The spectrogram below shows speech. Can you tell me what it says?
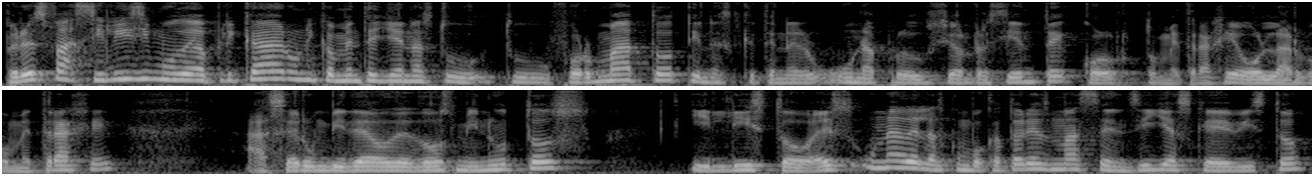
Pero es facilísimo de aplicar, únicamente llenas tu, formato, tienes que tener una producción reciente, cortometraje o largometraje, hacer un video de dos minutos y listo. Es una de las convocatorias más sencillas que he visto.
